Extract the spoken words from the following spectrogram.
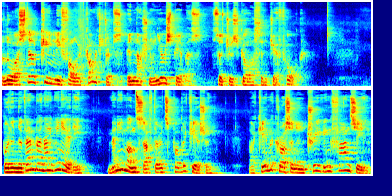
although I still keenly followed comic strips in national newspapers such as Garth and Jeff Hawke. But in November 1980, many months after its publication, I came across an intriguing fanzine,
